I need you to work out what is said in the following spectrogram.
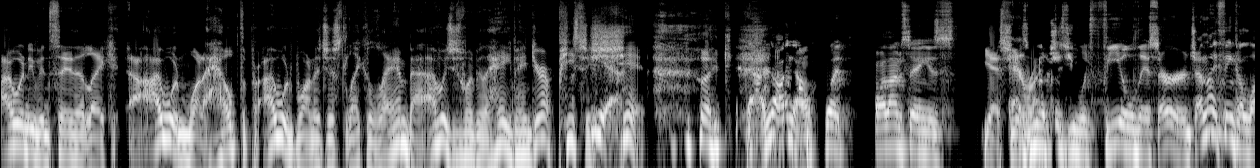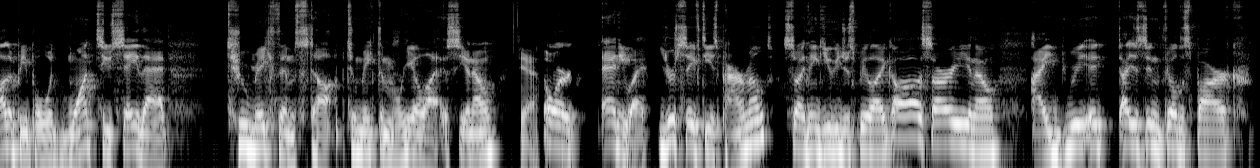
I wouldn't even say that, like, I wouldn't want to help the per I would want to just, like, lambat. I would just want to be like, hey, man, you're a piece of Yeah. shit. like, Yeah, I know, I know. But what I'm saying is yes, as right. much as you would feel this urge, and I think a lot of people would want to say that to make them stop, to make them realize, you know? Yeah. Or anyway, your safety is paramount. So I think you could just be like, "Oh, sorry, you know, I re- it, I just didn't feel the spark."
